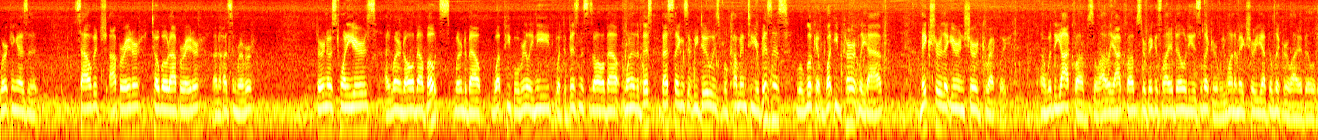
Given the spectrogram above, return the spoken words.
working as a salvage operator, towboat operator on the Hudson River. During those 20 years, I learned all about boats, learned about what people really need, what the business is all about. One of the best best things that we do is we'll come into your business, we'll look at what you currently have, make sure that you're insured correctly. Uh, with the yacht clubs, a lot of the yacht clubs, their biggest liability is liquor. We want to make sure you have the liquor liability.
